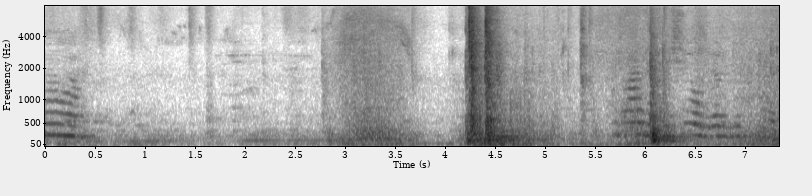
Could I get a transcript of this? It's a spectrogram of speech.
Ha. Bazen bir şey oluyor, gitmiyor.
